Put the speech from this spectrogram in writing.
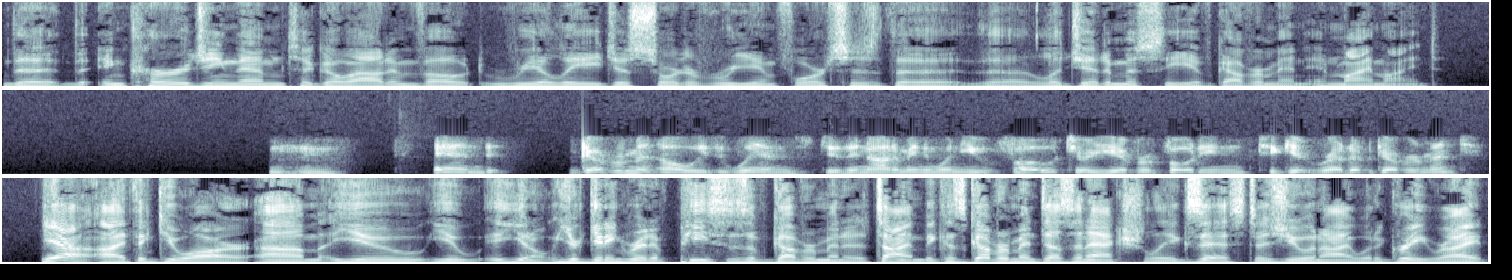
the, the encouraging them to go out and vote really just sort of reinforces the the legitimacy of government in my mind. hmm And government always wins, do they not? I mean, when you vote, are you ever voting to get rid of government? Yeah, I think you are. Um, you you you know you're getting rid of pieces of government at a time because government doesn't actually exist, as you and I would agree, right?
